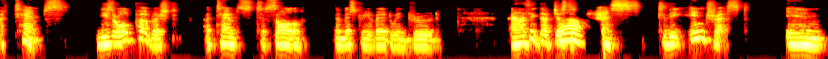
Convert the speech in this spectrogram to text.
attempts. These are all published attempts to solve the mystery of Edwin Drood. And I think that just wow. attests to the interest in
